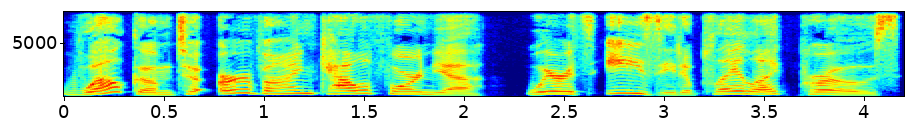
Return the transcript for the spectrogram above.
Welcome to Irvine, California, where it's easy to play like pros.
